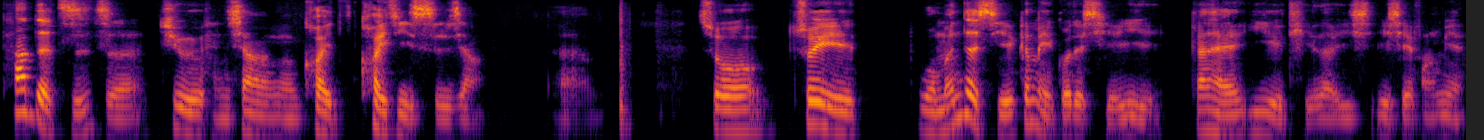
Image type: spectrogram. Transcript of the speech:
他的职责就很像会会计师这样。呃，说，所以我们的协跟美国的协议，刚才也提了一些一些方面，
